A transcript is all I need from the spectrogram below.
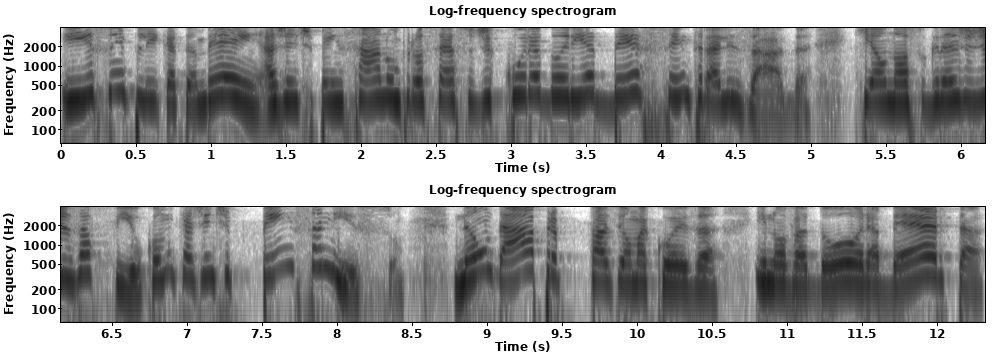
E isso implica também a gente pensar num processo de curadoria descentralizada, que é o nosso grande desafio. Como que a gente pensa nisso? Não dá para fazer uma coisa inovadora, aberta,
